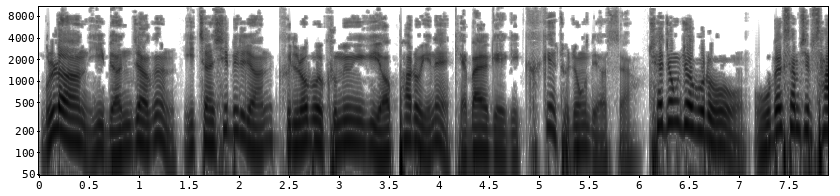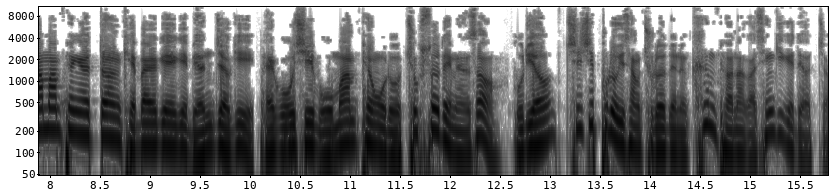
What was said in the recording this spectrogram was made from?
물론 이 면적은 2011년 글로벌 금융위기 여파로 인해 개발 계획이 크게 조정되었어요. 최종적으로 534만 평이었던 개발 계획의 면적이 155만 평으로 축소되면서 무려 70% 이상 줄어드는 큰 변화가 생기게 되었죠.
